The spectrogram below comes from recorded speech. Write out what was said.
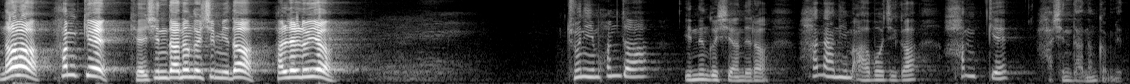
나와 함께 계신다는 것입니다. 할렐루야. 주님 혼자 있는 것이 아니라 하나님 아버지가 함께 하신다는 겁니다.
